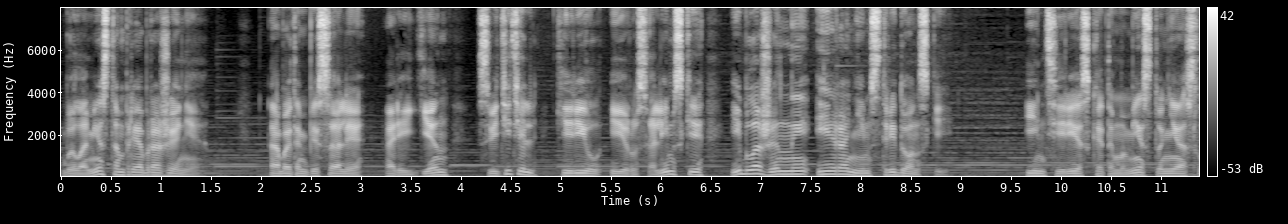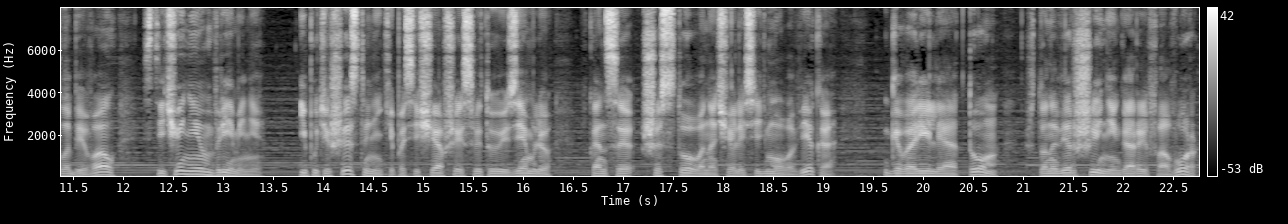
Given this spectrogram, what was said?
была местом преображения. Об этом писали Ориген, святитель Кирилл Иерусалимский и блаженный Иероним Стридонский. Интерес к этому месту не ослабевал с течением времени, и путешественники, посещавшие Святую Землю в конце VI – начале VII века, говорили о том, что на вершине горы Фавор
